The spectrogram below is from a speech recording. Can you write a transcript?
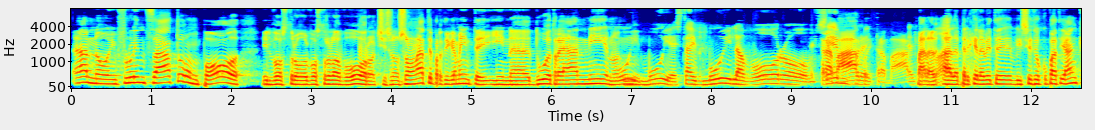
hanno influenzato un po' il vostro, il vostro lavoro. Ci sono, sono nate praticamente in eh, due o tre anni. non- Muy, muy, stai muy lavoro. Il sempre. il trabajo. Il Ma la- ah, perché l'avete- vi siete occupati anche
